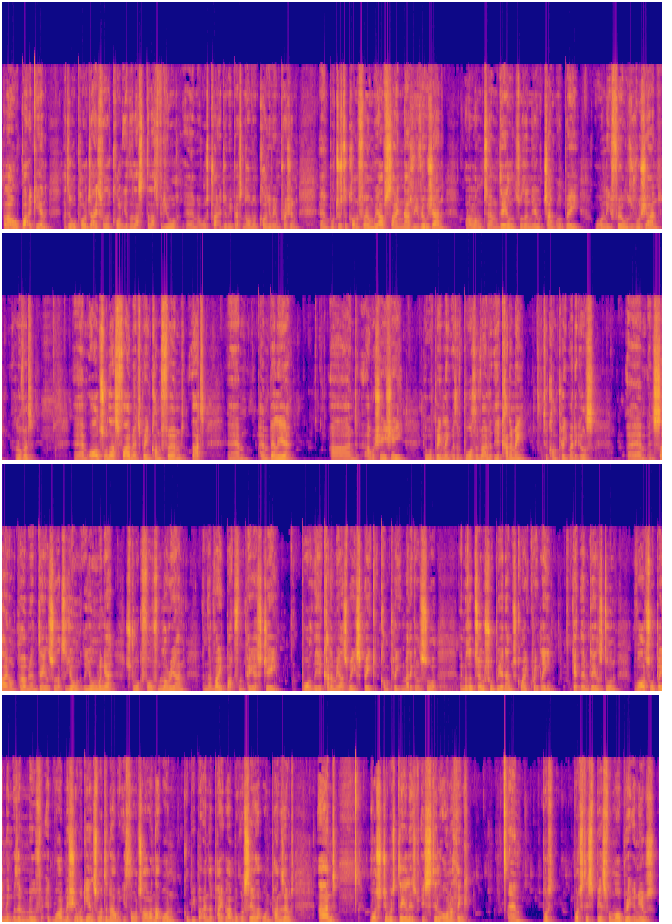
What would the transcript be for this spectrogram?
Hello, back again. I do apologise for the quality of the last the last video. Um, I was trying to do my best Norman Collier impression. Um, but just to confirm, we have signed Nazariy Rusyn on a long-term deal. So the new champ will be Only Fools Rusyn. Love it. Um, also, in the last five minutes, been confirmed that um, Pembele and Aouchiche, who have been linked with, have both arrived at the academy to complete medicals um, and sign on permanent deals. So that's the young the young winger, stroke forward from Lorient, and the right back from PSG. Both at the academy as we speak, completing medical. So another two should be announced quite quickly. Get them deals done. We've also been linked with a move for Edouard Michut again, so I don't know what your thoughts are on that one. Could be better in the pipeline, but we'll see how that one pans out. And Ross Stewart's deal is, is still on, I think. Um, but watch this space for more breaking news.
